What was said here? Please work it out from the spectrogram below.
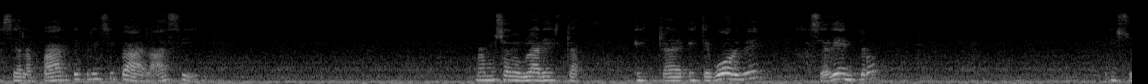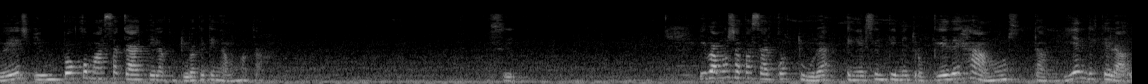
Hacia la parte principal así. Vamos a doblar esta, esta este borde hacia adentro. Eso es y un poco más acá que la costura que tengamos acá. Así y vamos a pasar costura en el centímetro que dejamos también de este lado.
